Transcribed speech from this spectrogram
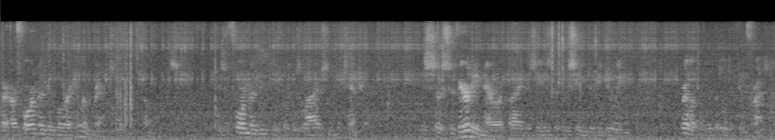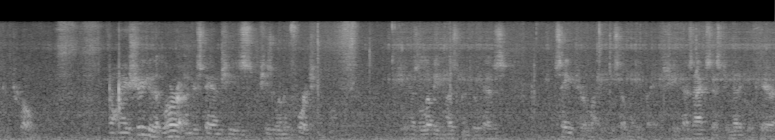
there are four million Laura Hillenbrands among. These are four million people whose lives and potential is so severely narrowed by a disease that we seem to be doing relatively little to confront and control. Now, I assure you that Laura understands she's, she's one of the fortunate ones. She has a loving husband who has saved her life in so many ways. She has access to medical care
